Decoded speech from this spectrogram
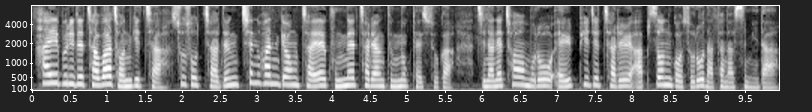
하이브리드 차와 전기차, 수소차 등 친환경 차의 국내 차량 등록 대수가 지난해 처음으로 LPG차를 앞선 것으로 나타났습니다.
